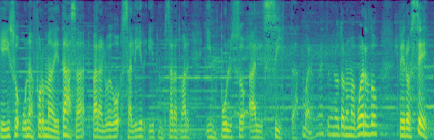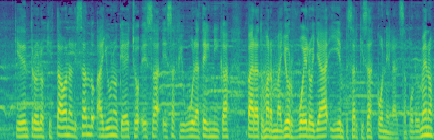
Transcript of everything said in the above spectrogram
que hizo una forma de taza para luego salir y empezar a tomar impulso alcista. Bueno, en este minuto no me acuerdo, pero sé que dentro de los que estaba analizando hay uno que ha hecho esa, esa figura técnica para tomar mayor vuelo ya y empezar quizás con el alza. Por lo menos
